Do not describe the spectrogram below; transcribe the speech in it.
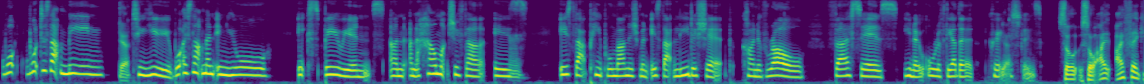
what what does that mean Yeah. to you? What has that meant in your experience and and how much of that is Mm. is that people management is that leadership kind of role versus you know all of the other creative Yes. disciplines So, so I, I think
